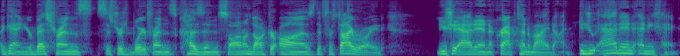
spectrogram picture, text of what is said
again your best friend's sister's boyfriend's cousin saw it on dr oz that for thyroid you should add in a crap ton of iodine. Did you add in anything?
